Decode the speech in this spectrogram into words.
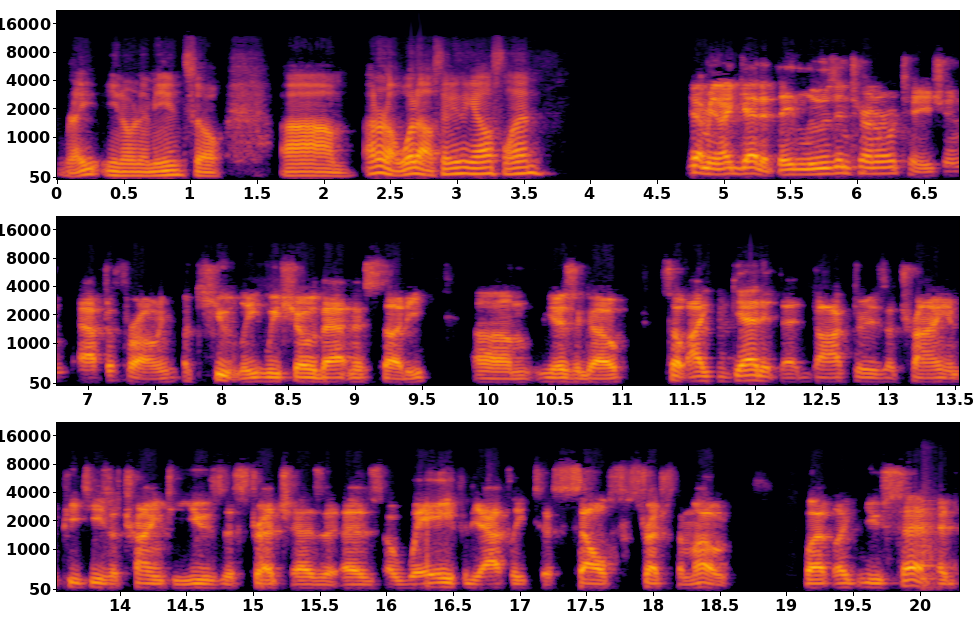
Right. You know what I mean? So um, I don't know. What else? Anything else, Len? Yeah, I mean, I get it. They lose internal rotation after throwing acutely. We showed that in a study um, years ago. So I get it that doctors are trying and PTs are trying to use this stretch as a, as a way for the athlete to self stretch them out. But like you said,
